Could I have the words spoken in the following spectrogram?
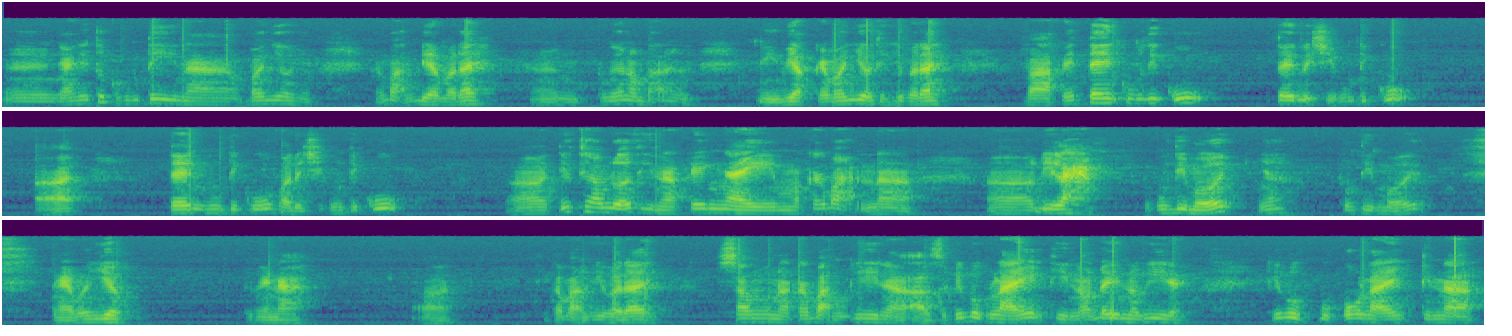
Ờ, nhà ngày kết thúc của công ty là bao nhiêu nhỉ? Các bạn điền vào đây. Ờ, có nghĩa là bạn nghỉ việc cái bao nhiêu thì ghi vào đây. Và cái tên công ty cũ tên địa chỉ công ty cũ. Đấy. tên công ty cũ và địa chỉ công ty cũ. À, tiếp theo nữa thì là cái ngày mà các bạn là uh, đi làm công ty mới nhé công ty mới ngày bao nhiêu từ ngày nào. À, thì các bạn ghi vào đây. Xong là các bạn ghi là ở cái mục này thì nó đây nó ghi này. Cái mục mục ô này thì là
